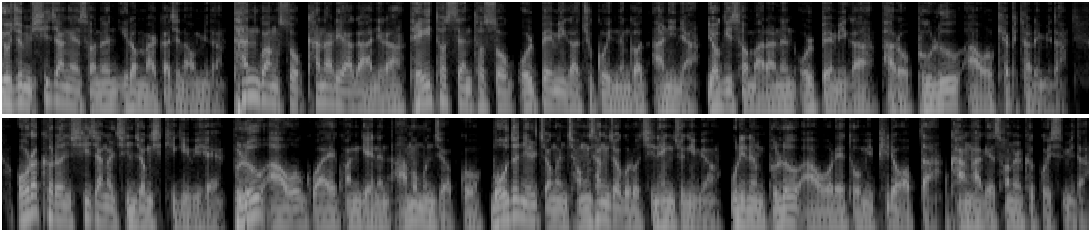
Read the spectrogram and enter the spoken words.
요즘 시장에서는 이런 말까지 나옵니다. 탄광 속 카나리아가 아니라 데이터 센터 속 올빼미가 죽고 있는 것 아니냐. 여기서 말하는 올빼미가 바로 블루 아울 캐피탈입니다. 오라클은 시장을 진정시키기 위해 블루 아울과의 관계에는 아무 문제 없고 모든 일정은 정상적으로 진행 중이며 우리는 블루 아울의 도움이 필요 없다. 강하게 선을 긋고 있습니다.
